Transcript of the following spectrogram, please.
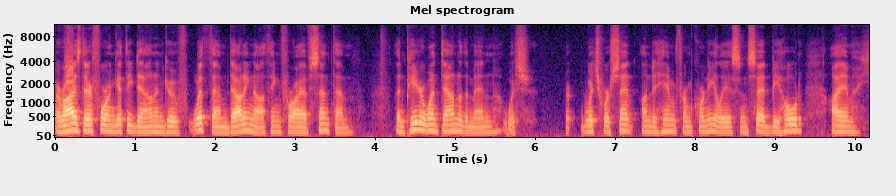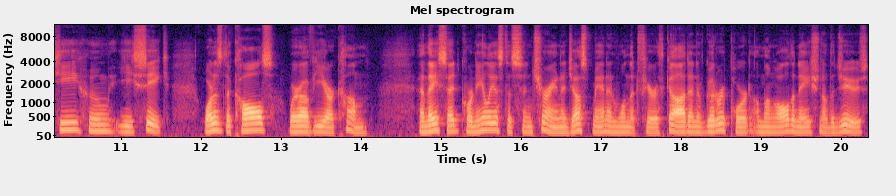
Arise therefore and get thee down, and go with them, doubting nothing, for I have sent them. Then Peter went down to the men which which were sent unto him from Cornelius, and said, Behold, I am he whom ye seek. What is the cause whereof ye are come? And they said, Cornelius the centurion, a just man and one that feareth God, and of good report among all the nation of the Jews,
